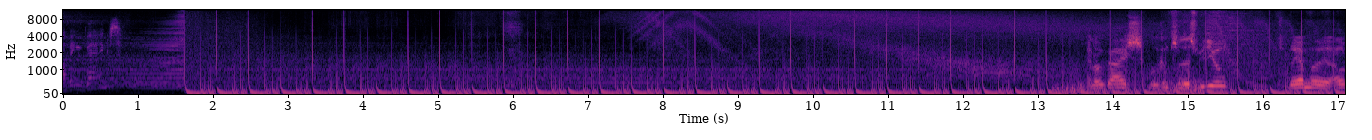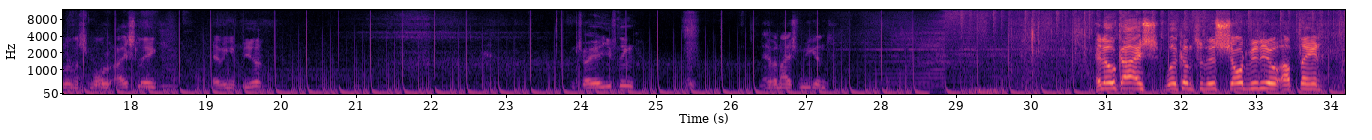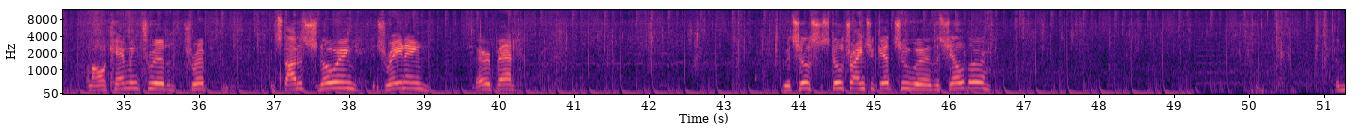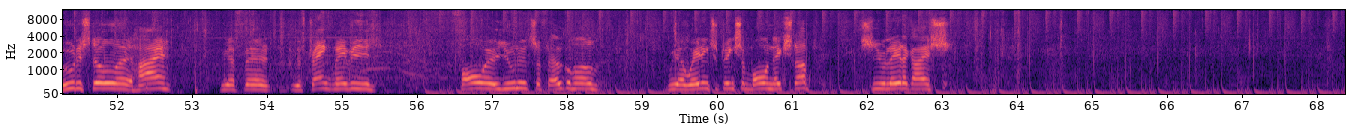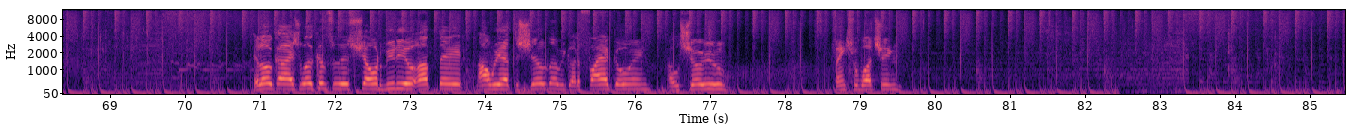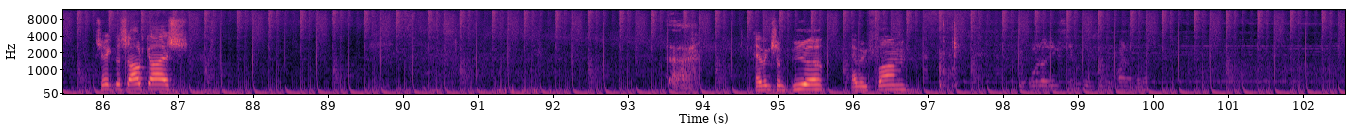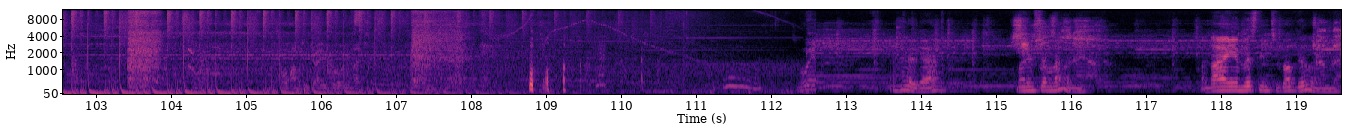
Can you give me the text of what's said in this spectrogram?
robbing banks? Hello guys, welcome to this video. Today I'm uh, out on a small ice lake having a beer. Enjoy your evening and have a nice weekend. Hello guys, welcome to this short video update on our camping trip. trip. It started snowing, it's raining, very bad. We're still, still trying to get to uh, the shelter. The mood is still uh, high. We have uh, we've drank maybe four uh, units of alcohol. We are waiting to drink some more next stop. See you later, guys. Hello guys, welcome to this short video update. Now we're at the shelter, we got a fire going. I will show you. Thanks for watching. Check this out guys. Ah, having some beer, having fun. Hello there. My name's John Lennon. And I am listening to Bob Dylan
